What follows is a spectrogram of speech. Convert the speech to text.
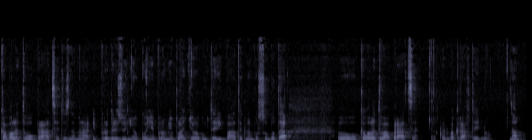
kavaletovou práci, to znamená i pro drezurního koně pro mě platilo úterý, pátek nebo sobota uh, kavaletová práce, takhle dvakrát v týdnu. No.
